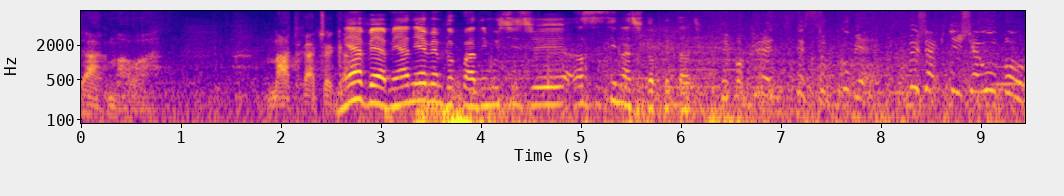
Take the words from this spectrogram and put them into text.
Tak, mała. Matka czeka. Nie wiem, ja nie wiem dokładnie, musisz y, asesyna się dopytać. Ty pokrętny sukubie! Wyrzeknij się łupu!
